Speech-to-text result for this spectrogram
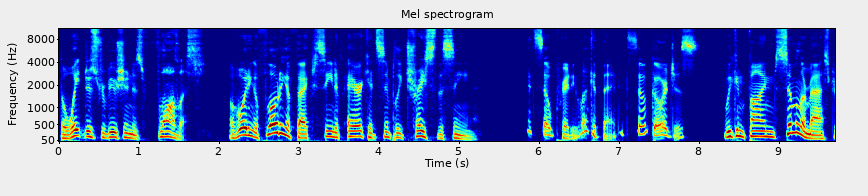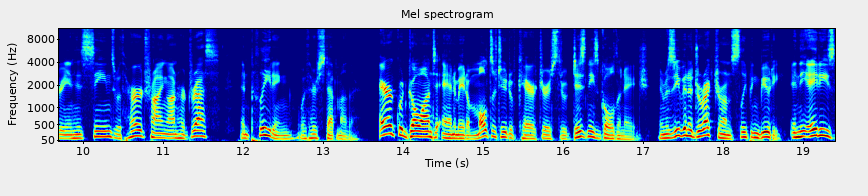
The weight distribution is flawless, avoiding a floating effect seen if Eric had simply traced the scene. It's so pretty, look at that, it's so gorgeous. We can find similar mastery in his scenes with her trying on her dress and pleading with her stepmother. Eric would go on to animate a multitude of characters through Disney's golden age, and was even a director on Sleeping Beauty. In the 80s,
